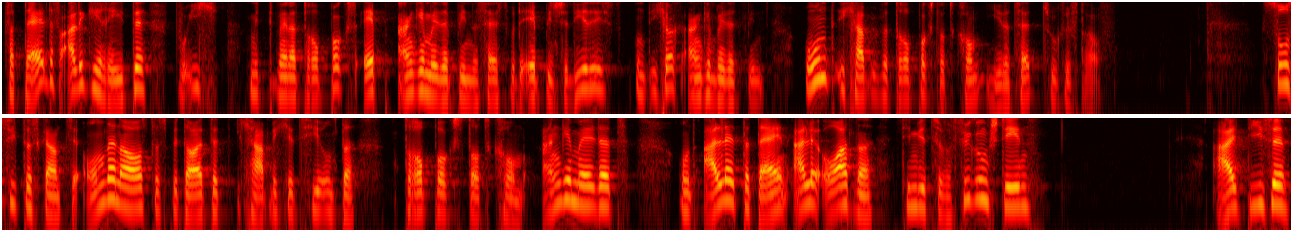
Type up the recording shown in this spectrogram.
verteilt auf alle Geräte, wo ich mit meiner Dropbox-App angemeldet bin. Das heißt, wo die App installiert ist und ich auch angemeldet bin. Und ich habe über Dropbox.com jederzeit Zugriff drauf. So sieht das Ganze online aus. Das bedeutet, ich habe mich jetzt hier unter Dropbox.com angemeldet und alle Dateien, alle Ordner, die mir zur Verfügung stehen. All diese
